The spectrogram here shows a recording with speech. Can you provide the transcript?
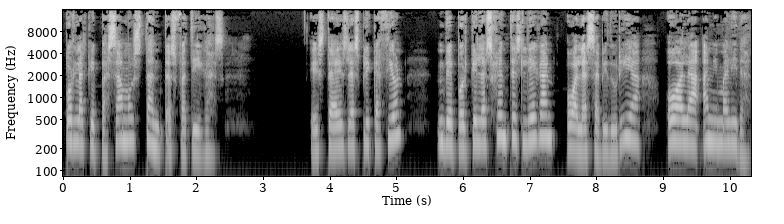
por la que pasamos tantas fatigas? Esta es la explicación de por qué las gentes llegan o a la sabiduría o a la animalidad.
